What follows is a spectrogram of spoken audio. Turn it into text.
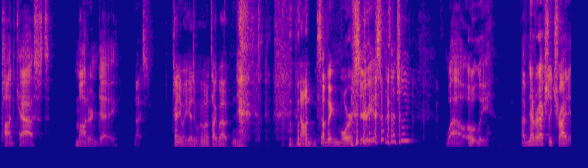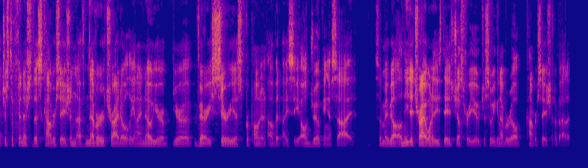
podcast modern day. nice anyway you guys we want to talk about non Something more serious potentially? Wow, Oatly. I've never actually tried it. Just to finish this conversation, I've never tried Oatly, and I know you're a, you're a very serious proponent of it. I see. All joking aside, so maybe I'll, I'll need to try it one of these days just for you, just so we can have a real conversation about it.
